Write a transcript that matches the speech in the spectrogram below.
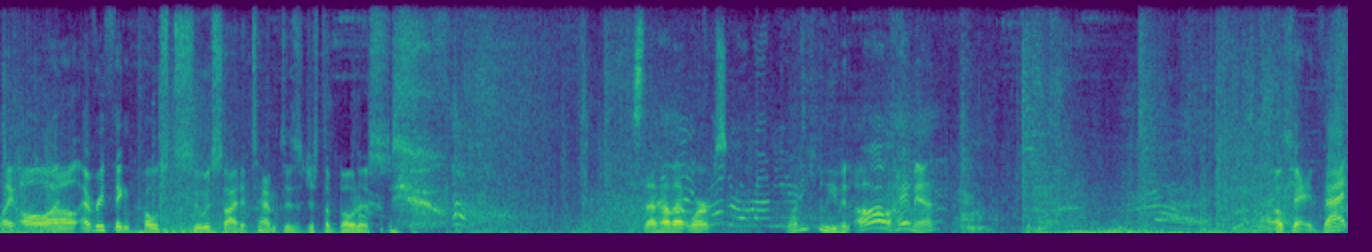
Like, oh, I'm- Well, everything post suicide attempt is just a bonus. is that how that works? What do you even? Oh, hey, man. okay, that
